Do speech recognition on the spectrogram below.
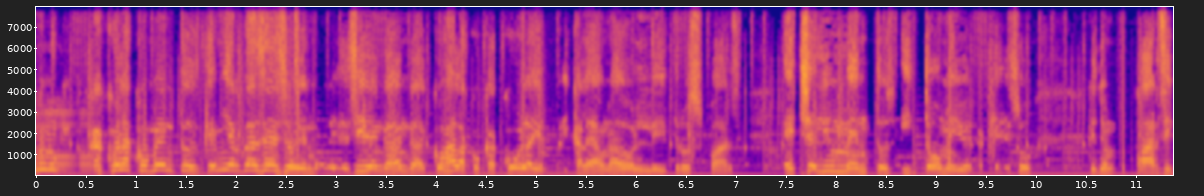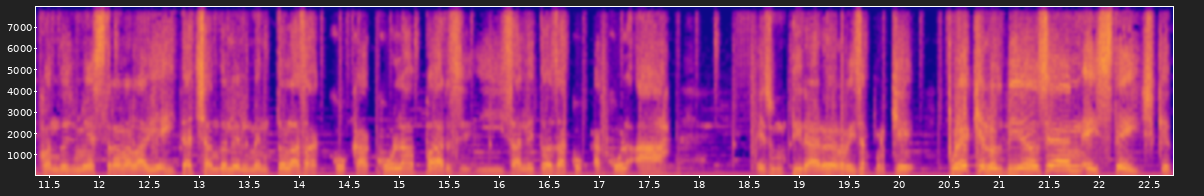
¿cómo Coca-Cola con mentos? ¿Qué mierda es eso? Y el marica le dice, sí, venga, venga, coja la Coca-Cola. Y el marica le da una dos litros, parce. Échele un mentos y tome. Y verá que eso que yo, parce, cuando muestran a la viejita echándole el mentolazo a Coca-Cola, parce, y sale toda esa Coca-Cola, ah, es un tiradero de risa porque puede que los videos sean a stage, que,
